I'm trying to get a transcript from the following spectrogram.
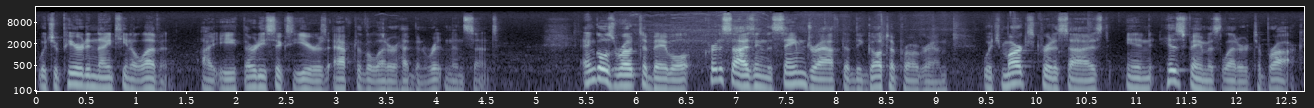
which appeared in 1911, i.e., 36 years after the letter had been written and sent. Engels wrote to Bebel criticizing the same draft of the Gotha program which Marx criticized in his famous letter to Bracke.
